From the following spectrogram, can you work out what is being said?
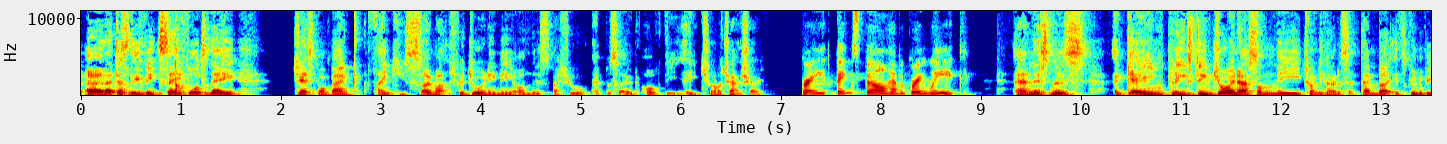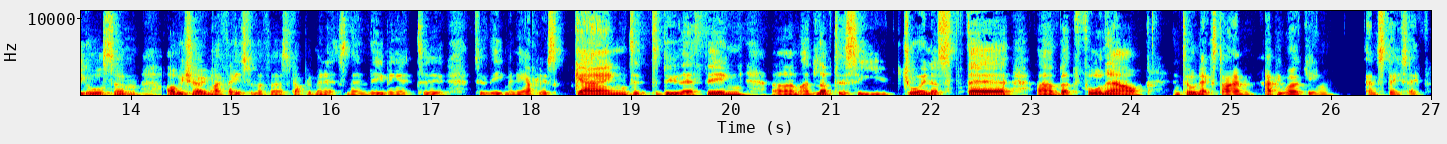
Uh, that just leaves me to say for today, Jess Von Bank, thank you so much for joining me on this special episode of the HR Chat Show. Great, thanks, Bill. Have a great week. And listeners, again, please do join us on the 23rd of September. It's going to be awesome. I'll be showing my face for the first couple of minutes and then leaving it to, to the Minneapolis gang to, to do their thing. Um, I'd love to see you join us there. Um, but for now, until next time, happy working and stay safe.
